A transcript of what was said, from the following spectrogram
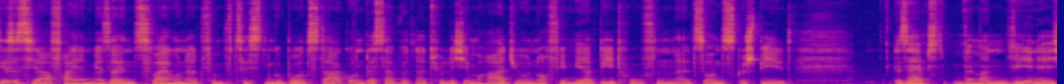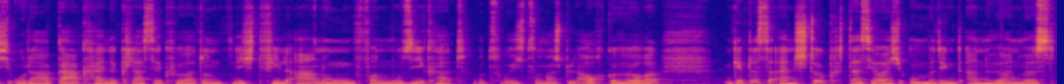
Dieses Jahr feiern wir seinen 250. Geburtstag und deshalb wird natürlich im Radio noch viel mehr Beethoven als sonst gespielt. Selbst wenn man wenig oder gar keine Klassik hört und nicht viel Ahnung von Musik hat, wozu ich zum Beispiel auch gehöre, gibt es ein Stück, das ihr euch unbedingt anhören müsst.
